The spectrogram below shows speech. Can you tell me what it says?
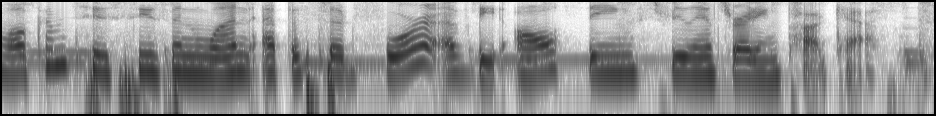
welcome to season one, episode four of the All Things Freelance Writing podcast.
